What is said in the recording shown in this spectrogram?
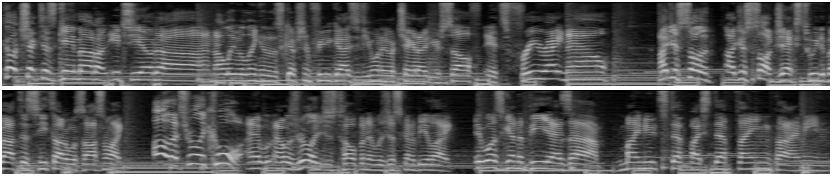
go check this game out on Itch.io, and I'll leave a link in the description for you guys if you want to go check it out yourself. It's free right now. I just saw I just saw Jack's tweet about this. He thought it was awesome. I'm like, oh, that's really cool. I, I was really just hoping it was just going to be like it was going to be as a minute step by step thing. But I mean,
